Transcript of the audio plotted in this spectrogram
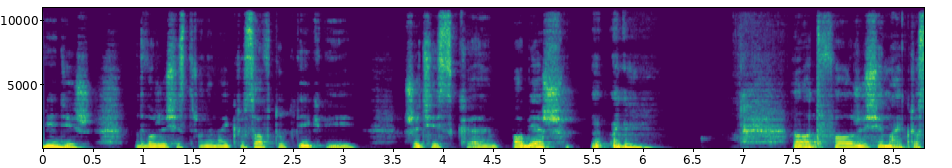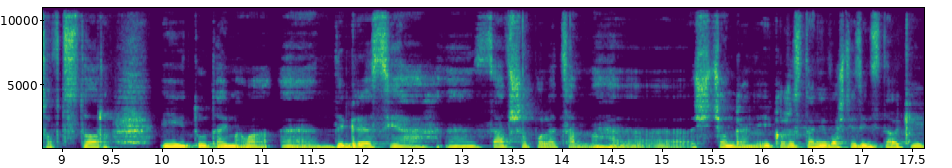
widzisz. Otworzy się strona Microsoftu. Kliknij przycisk e, Pobierz. Otworzy się Microsoft Store i tutaj mała e, dygresja. E, Zawsze polecam e, ściąganie i korzystanie właśnie z instalki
